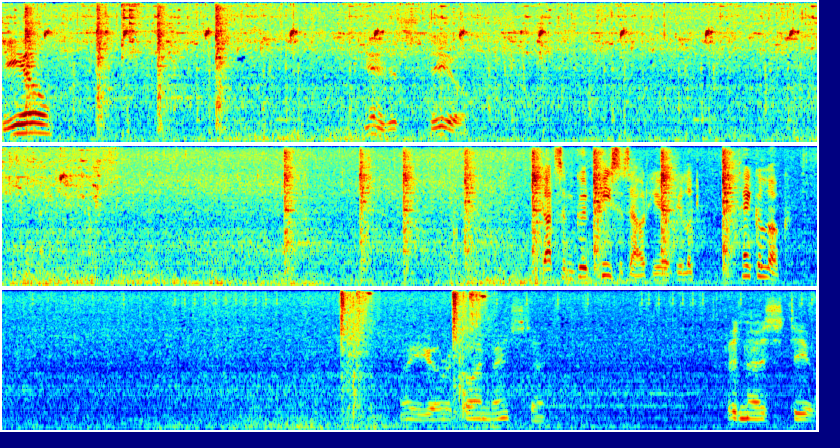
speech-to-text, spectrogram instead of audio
Deal? Yeah, just steel. Got some good pieces out here if you look. Take a look. Oh, you got refined moonstone. But no steel.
